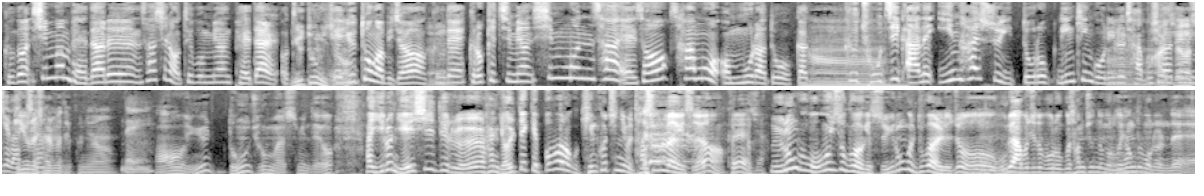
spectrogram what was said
그건 신문 배달은 사실은 어떻게 보면 배달 어떻게- 유통이죠. 예, 유통업이죠. 네. 근데 그렇게 치면 신문사에서 사무 업무라도 그러니까 아. 그 조직 안에 인할 수 있도록 링킹 고리를 어, 잡으셔야 아, 되는 게 비유를 맞죠. 잘못했군요. 네. 어우, 이거 너무 좋은 말씀인데요. 아, 이런 예시들을 한 열댓 개 뽑아놓고 김코치님을 다시 불러야겠어요. 그래야죠. 이런 거 어디서 구하겠어? 이런 걸 누가 알려줘? 음. 우리 아버지도 모르고 삼촌도 모르고 형도 모르는데.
